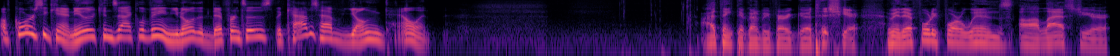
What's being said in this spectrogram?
Of course he can. Neither can Zach LaVine. You know the difference is? The Cavs have young talent. I think they're going to be very good this year. I mean, their 44 wins uh, last year.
